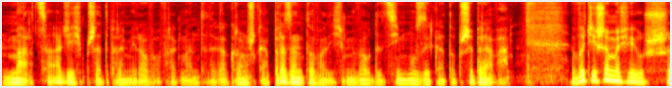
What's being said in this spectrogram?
marca, a dziś przedpremierowo fragmenty tego krążka prezentowaliśmy w audycji Muzyka to przyprawa. Wyciszymy się już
